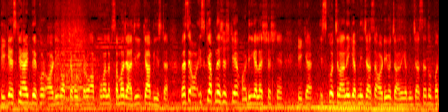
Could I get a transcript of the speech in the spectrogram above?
ठीक है, इसकी हाइट देखो और ऑडी को आप चेकआउट करो, आपको मतलब समझ आ जाएगी क्या बीस्ट है। वैसे इसके अपने शशके हैं ऑडी के अलग शशके हैं, ठीक है। इसको चलाने की अपनी चाह है ऑडी को चलाने की अपनी चाह है तो बट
